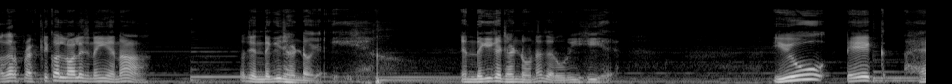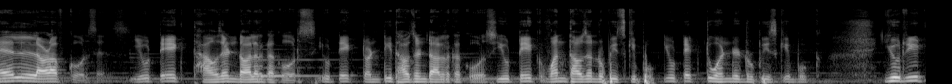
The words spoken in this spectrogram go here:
अगर प्रैक्टिकल नॉलेज नहीं है ना तो ज़िंदगी झंड हो जाएगी। ज़िंदगी का झंड होना ज़रूरी ही है। You take hell lot of courses you take thousand dollar का course you take twenty thousand dollar का course you take one thousand rupees की book you take two hundred rupees की book you read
